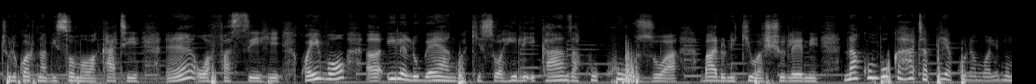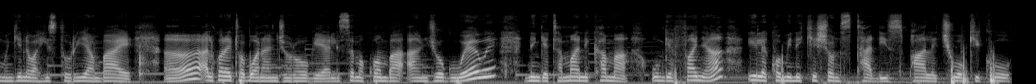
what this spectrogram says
tulikuwa tunavisoma wakati eh, wa fasihi. Kwa hivyo uh, ile lugha yangu ya kiswahili ikaanza kukuzwa bado nikiwa shuleni. Nakumbuka hata pia kuna mwalimu mwingine wa historia ambaye uh, alikuwa anaitwa bwana njoroge. Alisema kwamba anjogu wewe ningetamani kama ungefanya ile communication studies pale chuo kikuu.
